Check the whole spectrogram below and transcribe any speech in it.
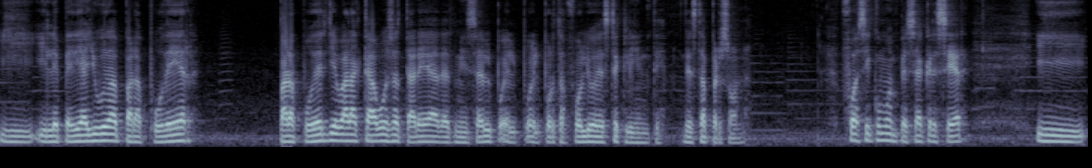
y, le pedí ayuda para poder, para poder llevar a cabo esa tarea de administrar el, el, portafolio de este cliente, de esta persona. Fue así como empecé a crecer y,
